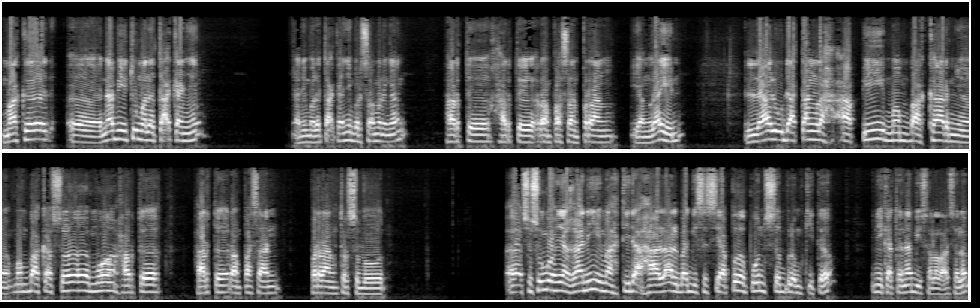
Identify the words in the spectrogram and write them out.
Maka eh, Nabi itu meletakkannya, yani meletakkannya bersama dengan harta-harta rampasan perang yang lain. Lalu datanglah api membakarnya, membakar semua harta harta rampasan perang tersebut. Eh, sesungguhnya ghanimah tidak halal bagi sesiapa pun sebelum kita. Ini kata Nabi SAW.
